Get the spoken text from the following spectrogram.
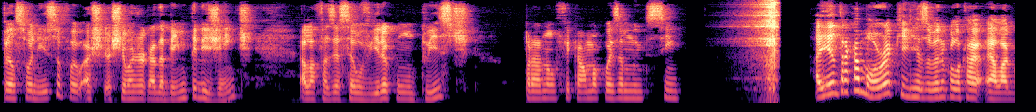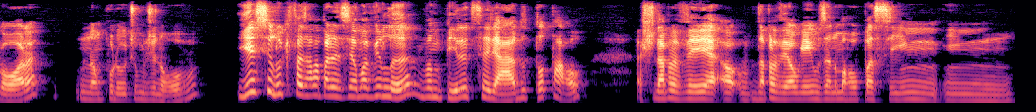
pensou nisso. Foi, achei uma jogada bem inteligente. Ela fazia essa Elvira com um twist para não ficar uma coisa muito simples. Aí entra a Kamora, que resolvendo colocar ela agora, não por último de novo. E esse look faz ela parecer uma vilã vampira de seriado total. Acho que dá pra ver, dá pra ver alguém usando uma roupa assim em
